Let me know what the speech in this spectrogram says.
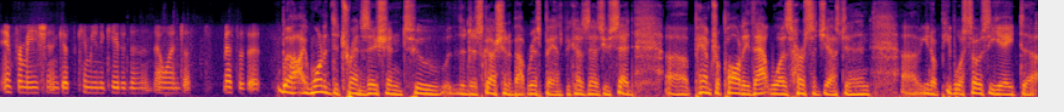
information gets communicated and that no one just misses it. Well, I wanted to transition to the discussion about wristbands because, as you said, uh, Pam Tripaldi, that was her suggestion. And, uh, you know, people associate uh,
